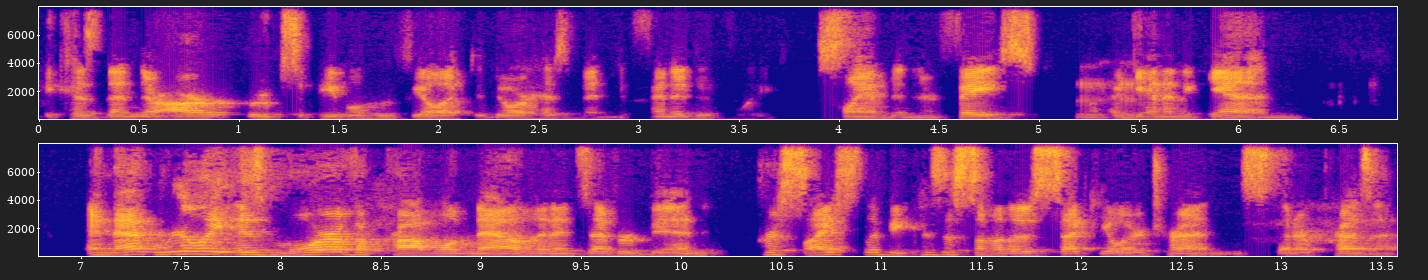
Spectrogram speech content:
because then there are groups of people who feel like the door has been definitively slammed in their face Mhm. again and again and that really is more of a problem now than it's ever been precisely because of some of those secular trends that are present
